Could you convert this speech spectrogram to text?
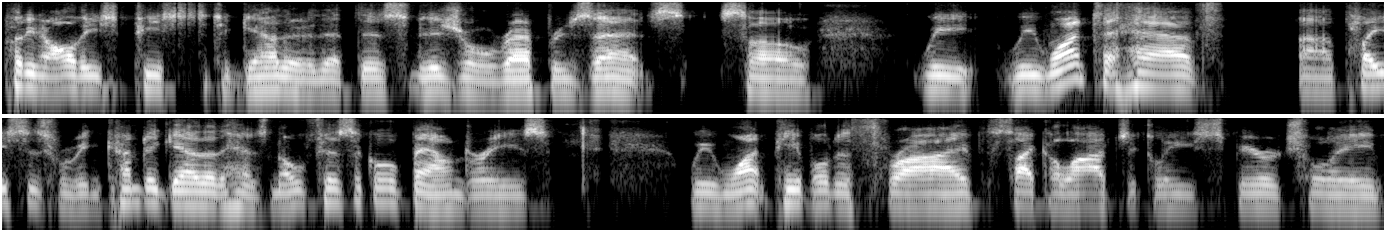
putting all these pieces together that this visual represents. So we we want to have uh, places where we can come together that has no physical boundaries. We want people to thrive psychologically, spiritually,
